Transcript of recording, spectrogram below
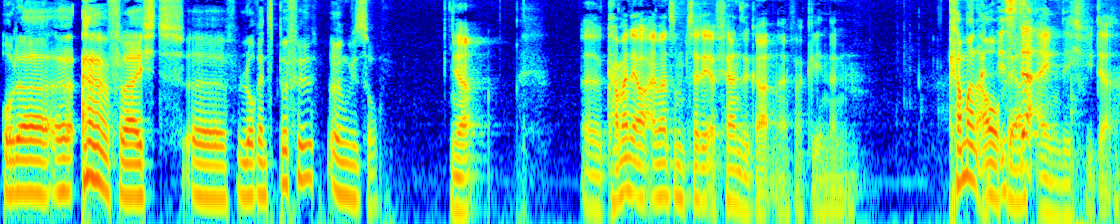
Oder äh, vielleicht äh, Lorenz Büffel, irgendwie so. Ja. kann man ja auch einmal zum ZDF-Fernsehgarten einfach gehen, dann kann man auch. Ist ja. der eigentlich wieder?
